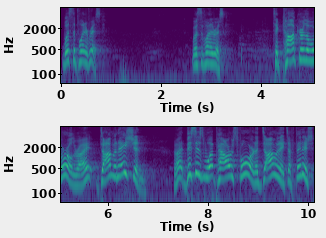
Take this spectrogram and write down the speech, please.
what's the point of Risk? What's the point of Risk? To conquer the world, right? Domination. Right? This is what power's for to dominate, to finish,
